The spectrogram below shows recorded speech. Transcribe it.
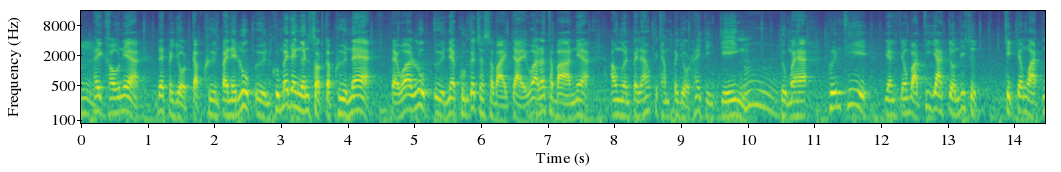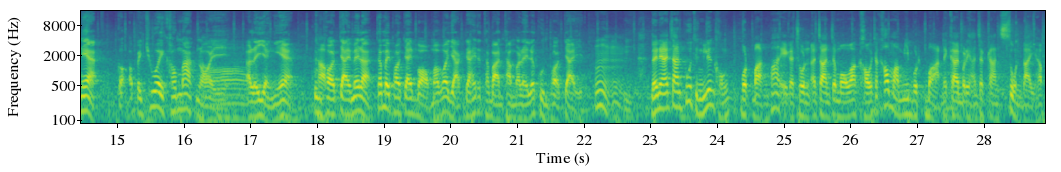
อืม ให้เขาเนี่ยได้ประโยชน์กลับคืนไปในรูปอื่น คุณไม่ได้เงินสดกลับคืนแน่ แต่ว่ารูปอื่นเนี่ยคุณก็จะสบายใจว่ารัฐบาลเนี่ยเอาเงินไปแล้วไปทำประโยชน์ให้จริง ๆ ถูกไหมฮะพื้นที่อย่างจังหวัดที่ยากจนที่สุด 10 จังหวัดเนี่ยก็เอาไปช่วยเขามากหน่อย อ๋ออ อะไรอย่างเงี้ย คุณครับพอใจไหมล่ะ ถ้าไม่พอใจบอกมาว่าอยากจะให้รัฐบาลทำอะไรแล้วคุณพอใจอืมอืมแล้วเนี่ยอาจารย์พูดถึงเรื่องของบทบาทของภาคเอกชน อาจารย์จะมองว่าเขาจะเข้ามามีบทบาทในการบริหารจัดการส่วนใดครับ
